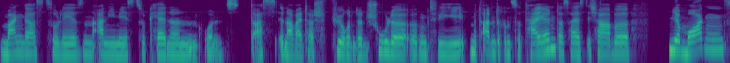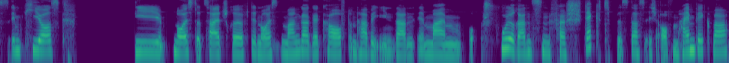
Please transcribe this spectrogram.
Mangas zu lesen, Animes zu kennen und das in einer weiterführenden Schule irgendwie mit anderen zu teilen. Das heißt, ich habe mir morgens im Kiosk die neueste Zeitschrift, den neuesten Manga gekauft und habe ihn dann in meinem Schulranzen versteckt, bis dass ich auf dem Heimweg war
